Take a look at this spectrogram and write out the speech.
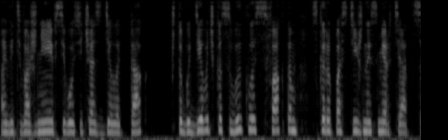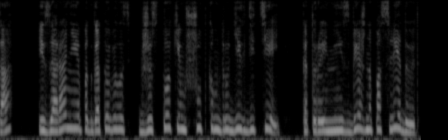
А ведь важнее всего сейчас сделать так, чтобы девочка свыклась с фактом скоропостижной смерти отца и заранее подготовилась к жестоким шуткам других детей, которые неизбежно последуют,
